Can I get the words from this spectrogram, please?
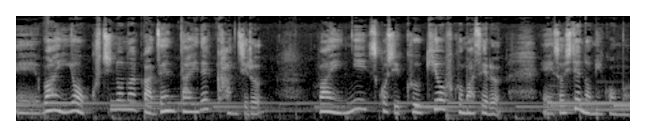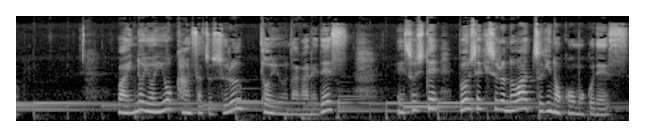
えー、ワインを口の中全体で感じる。ワインに少し空気を含ませる、えそして飲み込む。ワインの余韻を観察する。という流れです、えそして分析するのは次の項目です。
